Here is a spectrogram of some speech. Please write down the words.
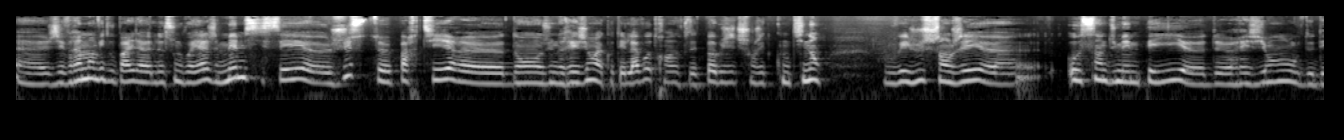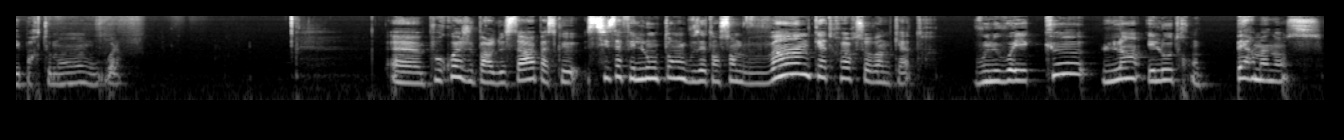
Euh, j'ai vraiment envie de vous parler de la notion de voyage, même si c'est juste partir dans une région à côté de la vôtre. Hein. Vous n'êtes pas obligé de changer de continent. Vous pouvez juste changer euh, au sein du même pays euh, de région ou de département. Voilà. Euh, pourquoi je parle de ça? Parce que si ça fait longtemps que vous êtes ensemble 24 heures sur 24, vous ne voyez que l'un et l'autre en permanence.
